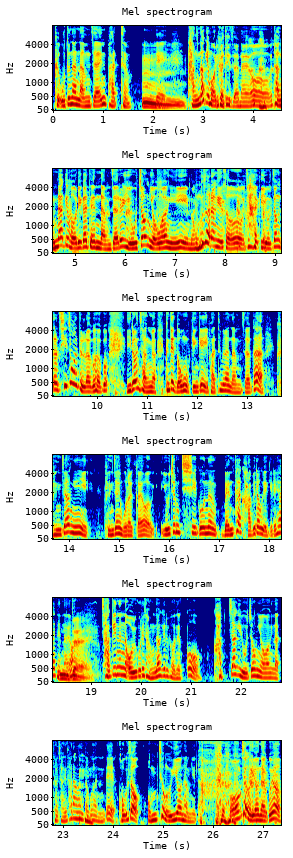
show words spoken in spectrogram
그 우둔한 남자인 바틈. 음. 네. 당나귀 머리가 되잖아요. 당나귀 머리가 된 남자를 요정 여왕이 너무 사랑해서 자기 요정들한테 시종을 들라고 하고 이런 장면. 근데 너무 웃긴 게 이 바틈이라는 남자가 굉장히 굉장히 뭐랄까요. 요즘 치고는 멘탈 갑이라고 얘기를 해야 되나요? 네. 자기는 얼굴이 당나귀로 변했고 갑자기 요정 여왕이 나타나 자기 사랑한다고 하는데 거기서 엄청 의연합니다. 엄청 의연하고요.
